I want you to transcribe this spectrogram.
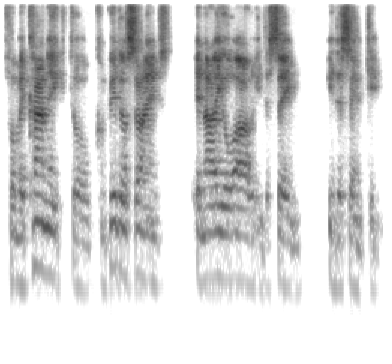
from mechanic to computer science and IOR in the same, in the same team.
